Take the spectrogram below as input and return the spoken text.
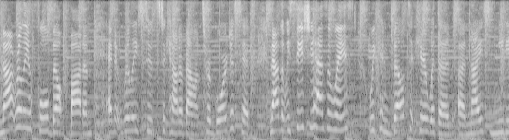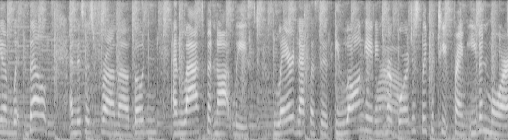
not really a full belt bottom, and it really suits to counterbalance her gorgeous hips. Now that we see she has a waist, we can belt it here with a, a nice medium width belt. And this is from uh, Bowden. And last but not least, layered necklaces, elongating her gorgeously petite frame even more.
